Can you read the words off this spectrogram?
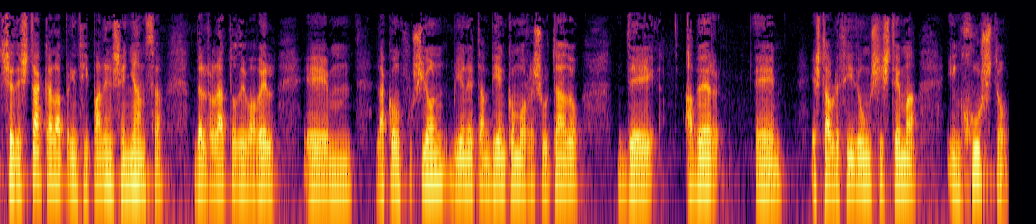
se destaca la principal enseñanza del relato de Babel. Em, la confusión viene también como resultado de haber eh, establecido un sistema injusto.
